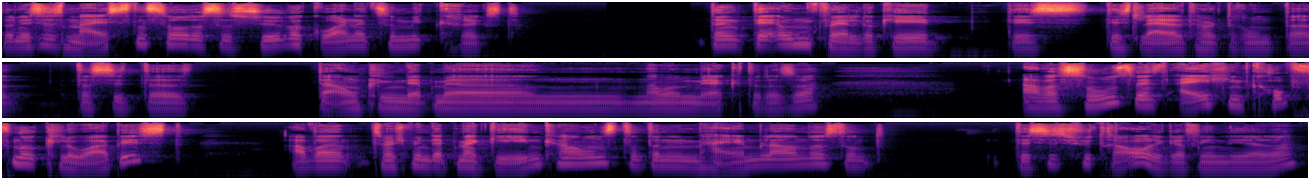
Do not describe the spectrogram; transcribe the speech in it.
dann ist es meistens so, dass du es selber gar nicht so mitkriegst. Dann der Umfeld, okay, das, das leidet halt darunter, dass sich der, der Onkel nicht mehr einen Namen merkt oder so. Aber sonst, wenn du eigentlich im Kopf noch klar bist, aber zum Beispiel nicht mehr gehen kannst und dann im Heim landest und das ist viel trauriger, finde ich, oder?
